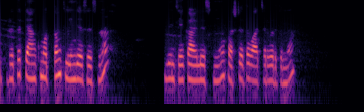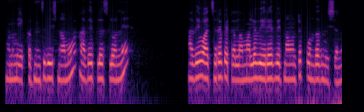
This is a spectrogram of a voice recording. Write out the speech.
ఇప్పుడైతే ట్యాంక్ మొత్తం క్లీన్ చేసేసిన. దీంట్లో కాయలు వేసుకున్నాం. ఫస్ట్ అయితే వాచర్ పెడుతున్నాం. మనం ఎక్కడి నుంచి తీసినామో అదే ప్లేస్లోనే అదే వాచరే పెట్టాలా. మళ్ళీ వేరేది పెట్టినామంటే పొందదు మిషన్.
